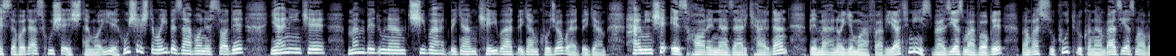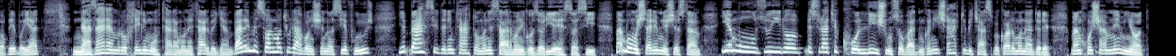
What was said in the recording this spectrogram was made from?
استفاده از هوش اجتماعی هوش اجتماعی به زبان ساده یعنی اینکه من بدونم چی باید بگم کی باید بگم کجا باید بگم. همیشه اظهار نظر کردن به معنای موفقیت نیست. بعضی از مواقع من باید سکوت بکنم بعضی از مواقع باید نظرم رو خیلی محترمانه تر بگم. برای مثال ما تو روانشناسی فروش یه بحثی داریم تحت عنوان سرمایه گذاری احساسی. من با مشتریم نشستم. یه موضوعی رو به صورت کلیشون صحبت می‌کنه هیچ ربطی به کسب کار ما نداره. من خوشم نمیاد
